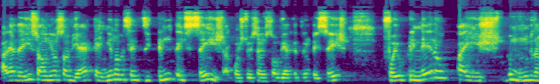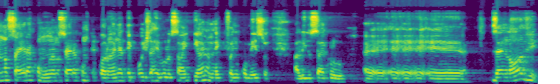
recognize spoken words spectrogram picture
Além disso, a União Soviética, em 1936, a Constituição Soviética 36, foi o primeiro país do mundo na nossa era comum, na nossa era contemporânea, depois da Revolução Haitiana, né, que foi no começo ali do século XIX, é, é, é,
